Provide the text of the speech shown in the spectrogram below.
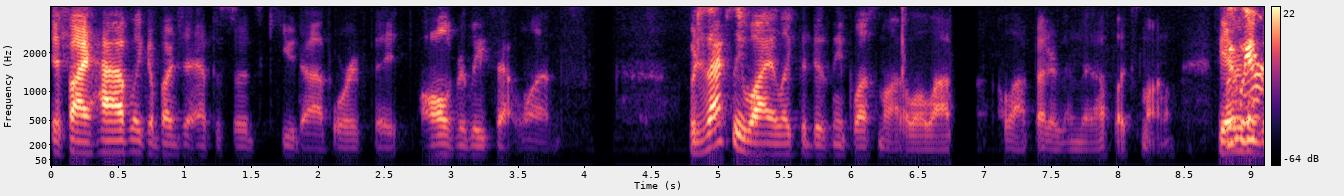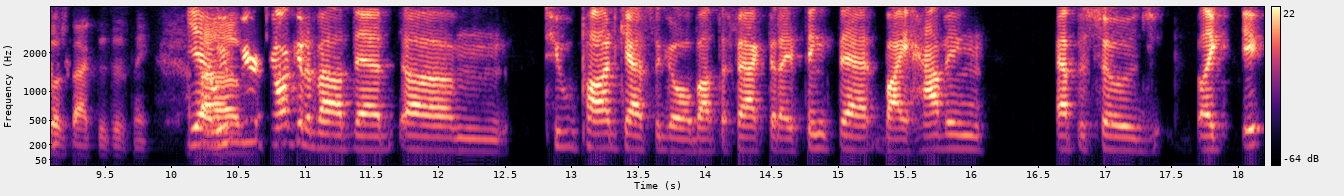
if i have like a bunch of episodes queued up or if they all release at once which is actually why i like the disney plus model a lot a lot better than the netflix model See, everything we were, goes back to Disney. Yeah, um, we were talking about that um, two podcasts ago about the fact that I think that by having episodes like it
